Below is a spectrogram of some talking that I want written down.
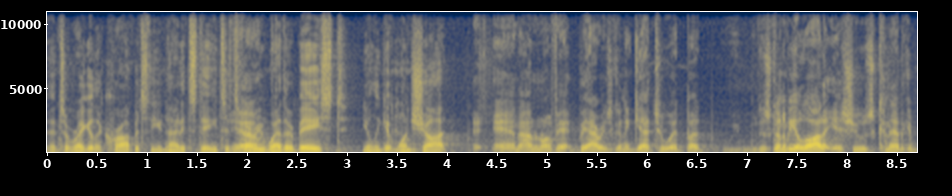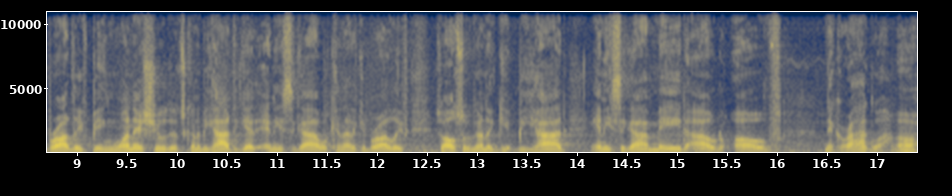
it's a regular crop. It's the United States. It's Yeah. very weather based. You only get one shot. and I don't know if Barry's going to get to it, but there's going to be a lot of issues. Connecticut broadleaf being one issue that's going to be hard to get any cigar with Connecticut broadleaf. It's also going to get, be hard any cigar made out of Nicaragua Oh.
